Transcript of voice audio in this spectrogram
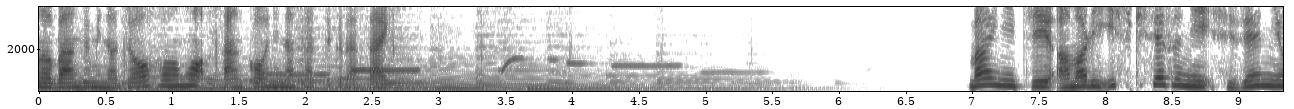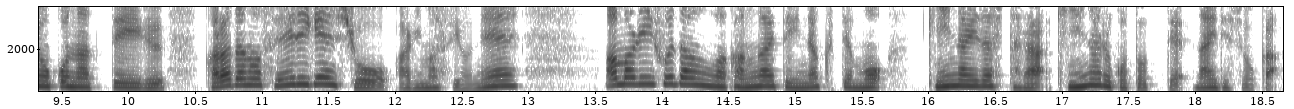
の番組の情報も参考になさってください毎日あまり意識せずに自然に行っている体の生理現象ありますよね。あまり普段は考えていなくても気になりだしたら気になることってないでしょうか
